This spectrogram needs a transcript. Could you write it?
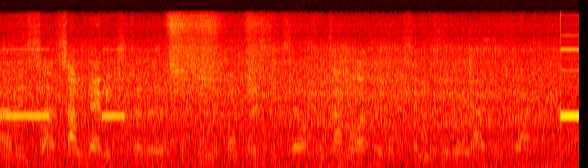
Uh, there's uh, some damage to the, the cinema complex itself. It's unlikely that the cinemas will reopen today.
